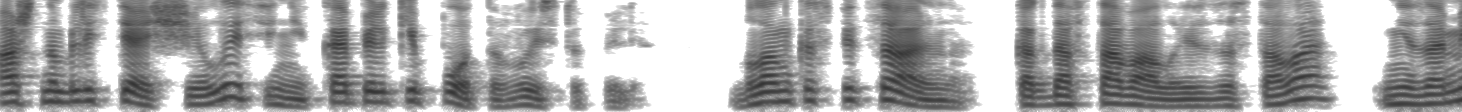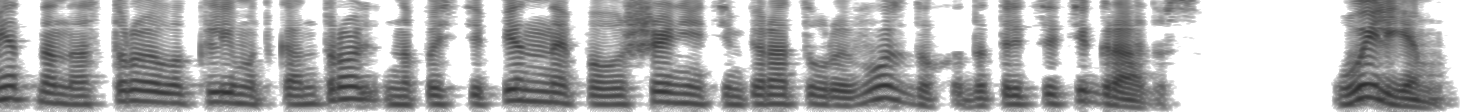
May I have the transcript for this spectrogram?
Аж на блестящей лысине капельки пота выступили. Бланка специально, когда вставала из-за стола, незаметно настроила климат-контроль на постепенное повышение температуры воздуха до 30 градусов. «Уильям!»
